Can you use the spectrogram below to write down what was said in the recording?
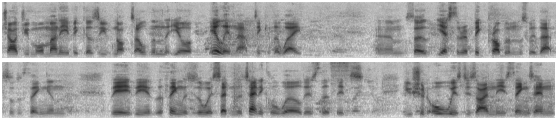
charge you more money because you've not told them that you're ill in that particular way. Um, so yes, there are big problems with that sort of thing, and the, the the thing that is always said in the technical world is that it's you should always design these things in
